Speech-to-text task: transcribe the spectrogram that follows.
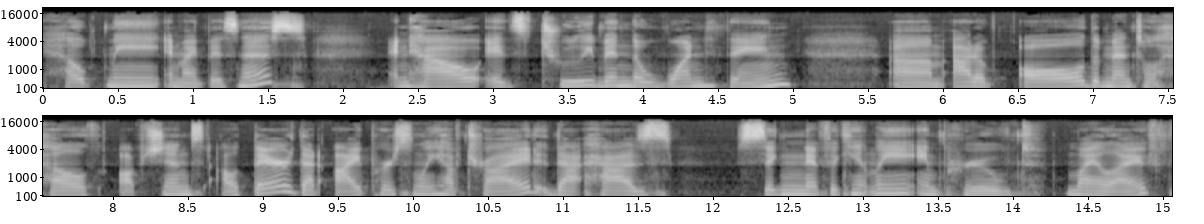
helped me in my business and how it's truly been the one thing um, out of all the mental health options out there that I personally have tried that has significantly improved my life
